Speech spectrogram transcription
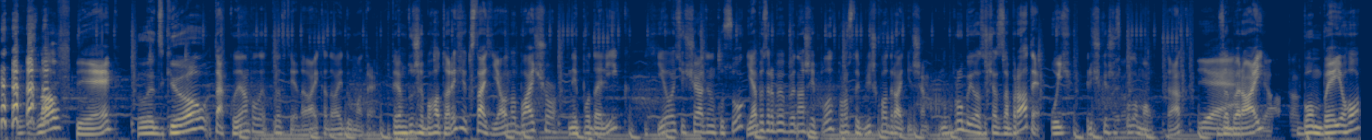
Знав? Так, let's go. Так, куди нам пливти? Давай-ка, давай думати. Прям дуже багато рифів. Кстати, я воно бачу неподалік. Є ось ще один кусок. Я би зробив би наш плод просто більш квадратнішим. Ну попробуй його зараз забрати. Ой, трішки щось поламав. Так. Є. Забирай. Я так. Бомби його.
